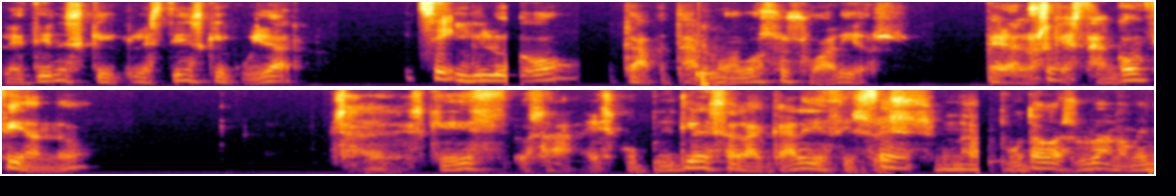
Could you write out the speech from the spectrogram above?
le tienes que, les tienes que cuidar. Sí. Y luego captar nuevos usuarios. Pero a los que están confiando, o sea, es que es, o sea, escupirles a la cara y decir, eso es una puta basura, no me,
